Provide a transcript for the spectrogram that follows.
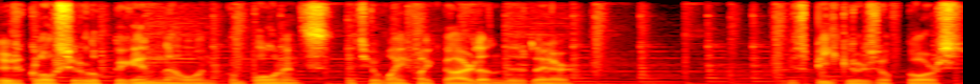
Here's a closer look again now on components. That's your Wi-Fi card under there. The speakers, of course.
